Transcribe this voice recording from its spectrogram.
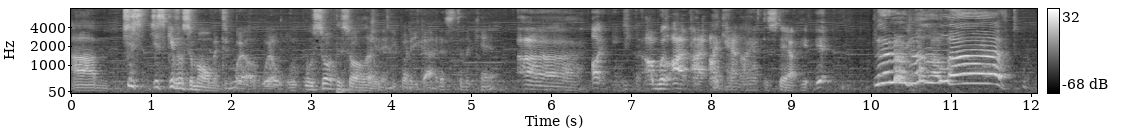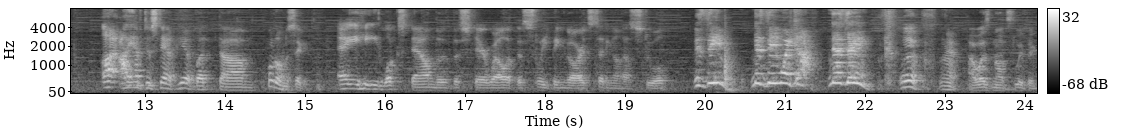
Um, just, just give us a moment, and we'll, we'll, we'll, we'll sort this all out. Can anybody guide us to the camp? Uh, I, uh, well, I, I, I can't. I have to stay up here. Yeah. Little to the left. I, I have to stay up here, but um, hold on a second. And he, he looks down the, the stairwell at the sleeping guard sitting on a stool. Nazim! Nazim, wake up! Nazim! I was not sleeping.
